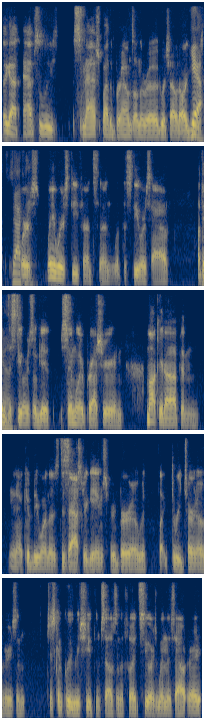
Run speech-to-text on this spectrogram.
they got absolutely smashed by the Browns on the road, which I would argue Yeah, is exactly. worse, way worse defense than what the Steelers have. I think Yeah. the Steelers will get similar pressure and muck it up, and you know, it could be one of those disaster games for Burrow with like three turnovers and just completely shoot themselves in the foot. Steelers win this outright.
